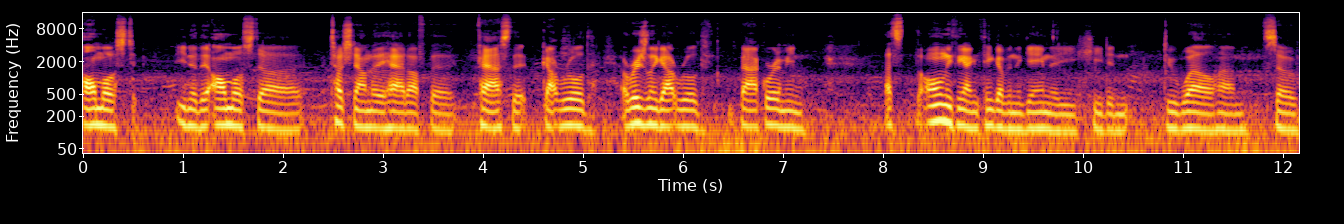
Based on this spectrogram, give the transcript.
almost, you know, the almost uh, touchdown that they had off the pass that got ruled originally got ruled backward. I mean, that's the only thing I can think of in the game that he, he didn't do well. Um, so,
